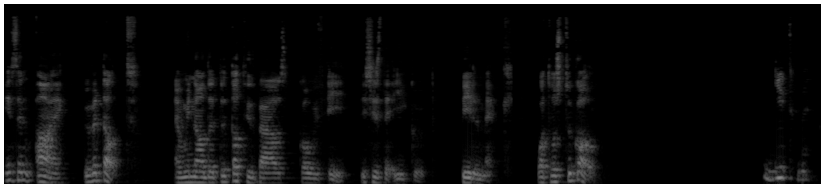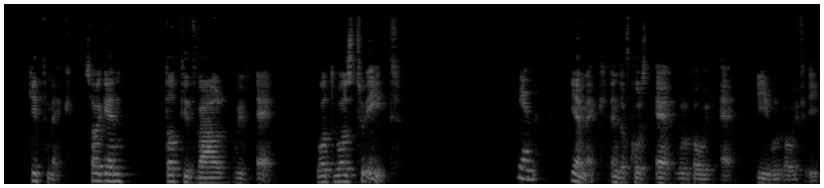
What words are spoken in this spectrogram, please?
is an I with a dot, and we know that the dotted vowels go with E. This is the E group. Bilmek. What was to go? Gitmek. Gitmek. So again, dotted vowel with E. What was to eat? Yemek. Yemek. And of course, E will go with E. E will go with E.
